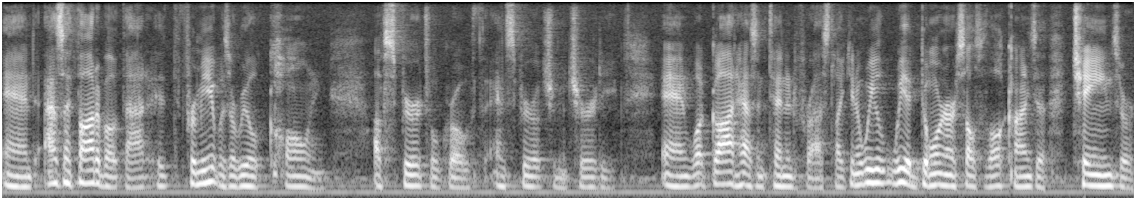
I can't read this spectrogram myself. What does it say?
And as I thought about that, it, for me, it was a real calling of spiritual growth and spiritual maturity and what God has intended for us. Like, you know, we, we adorn ourselves with all kinds of chains or,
